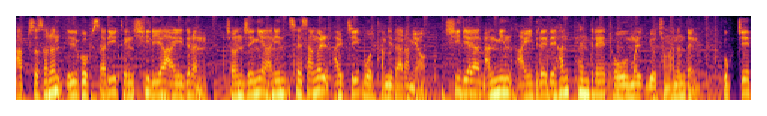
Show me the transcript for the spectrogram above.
앞서서는 7살이 된 시리아 아이들은 전쟁이 아닌 세상을 알지 못합니다라며 시리아 난민 아이들에 대한 팬들의 도움을 요청하는 등 국제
